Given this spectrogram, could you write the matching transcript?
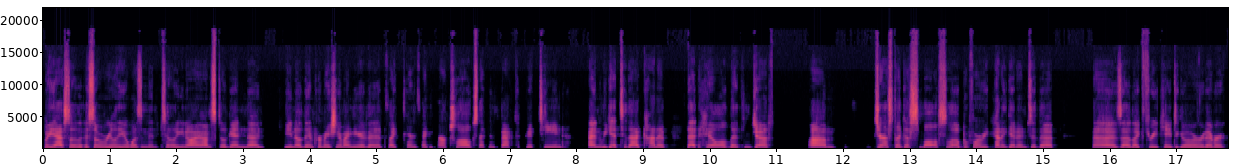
but yeah, so so really, it wasn't until you know I, am still getting the you know the information in my ear that it's like 10 seconds now, 12 seconds, back to 15, and we get to that kind of that hill that's just um just like a small slope before we kind of get into the uh, is that like 3k to go or whatever,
